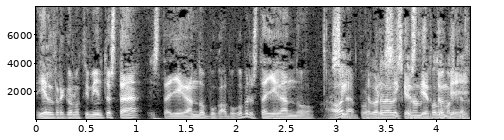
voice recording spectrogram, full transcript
Y el reconocimiento está, está llegando poco a poco, pero está llegando ahora. la porque verdad sí es que es cierto que,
